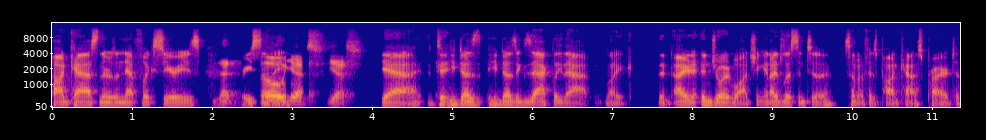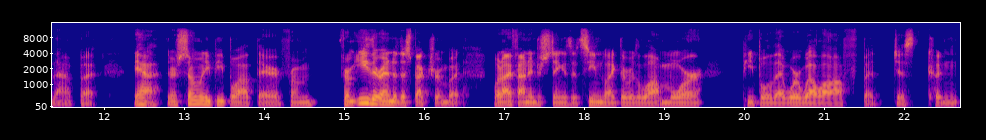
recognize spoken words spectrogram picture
podcast and there's a netflix series that, recently. oh yes yes. Yeah he does he does exactly that like i enjoyed watching it. I'd listened to some of his podcasts prior to that but yeah, there's so many people out there from from either end of the spectrum. But what I found interesting is it seemed like there was a lot more people that were well off, but just couldn't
